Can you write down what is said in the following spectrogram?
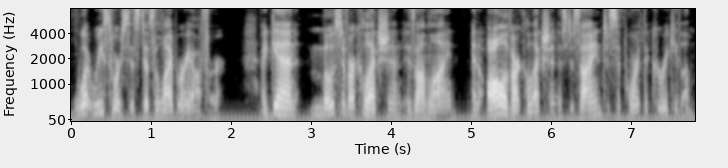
What resources does the library offer? Again, most of our collection is online, and all of our collection is designed to support the curriculum.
